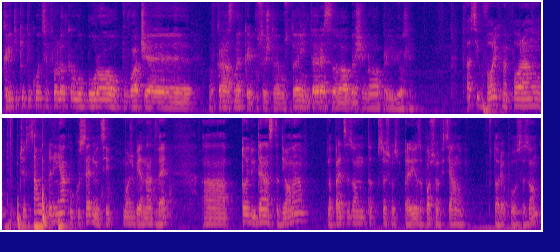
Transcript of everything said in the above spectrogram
критиките, които се хвърлят към отбора, от това, че в крайна сметка и посещаемостта и интереса беше на приливи отли. Това си говорихме по-рано, че само преди няколко седмици, може би една-две, а, той дойде на стадиона на предсезонната, всъщност преди да започне официално втория полусезон.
